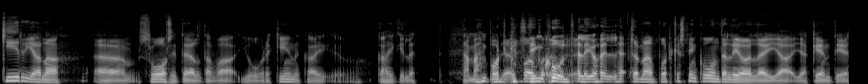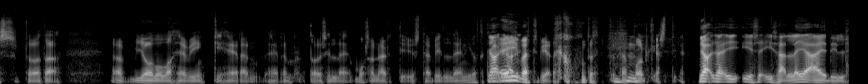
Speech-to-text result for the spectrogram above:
kirjana äm, suositeltava juurikin kai, kaikille Tämän podcastin kuuntelijoille. tämän podcastin kuuntelijoille ja, ja kenties tuota, joululahjavinkki heidän, heidän toisille musanörttiystävilleen, jotka Ja- ja, ja- eivät vielä kuuntele tätä podcastia. Ja, ja isälle ja äidille,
